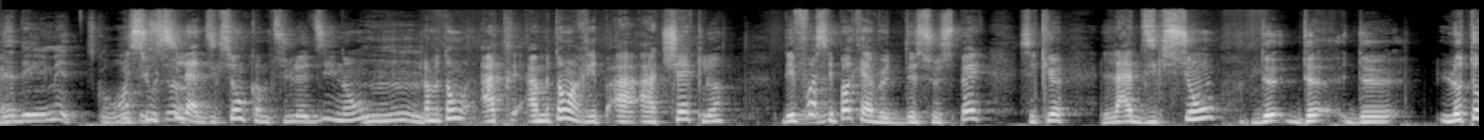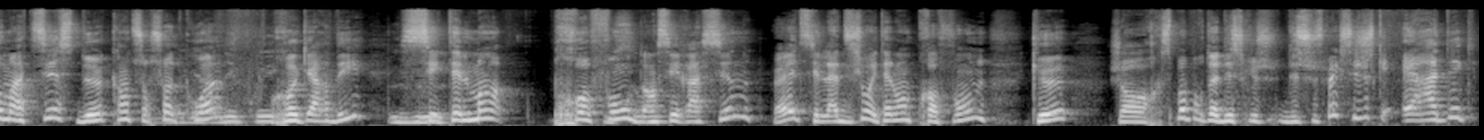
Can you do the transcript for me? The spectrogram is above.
il y a des limites, tu comprends? Mais c'est aussi l'addiction, comme tu le dis, non? Genre, mettons, à, à- à, check, là. Des fois, c'est pas qu'elle veut te disrespect, c'est que l'addiction de, de, de, l'automatisme de quand tu reçois de quoi, Regarder. Mm-hmm. c'est tellement profond dans ses racines, right? C'est l'addiction est tellement profonde que, genre, c'est pas pour te dis- disrespect, c'est juste qu'elle est addict.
